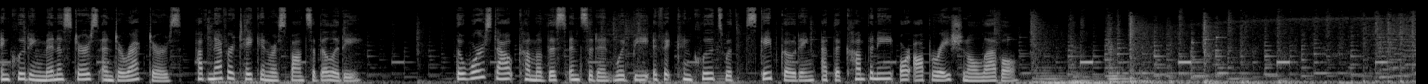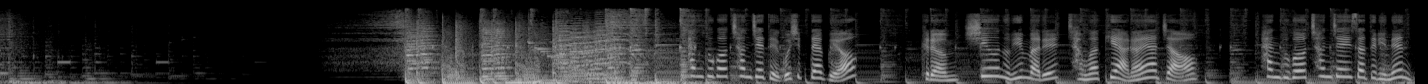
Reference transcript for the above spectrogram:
including ministers and directors, have never taken responsibility. The worst outcome of this incident would be if it concludes with scapegoating at the company or operational level. 한국어 천재 되고 싶다고요? 그럼 쉬운 우리말을 정확히 알아야죠. 한국어 천재에서 드리는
